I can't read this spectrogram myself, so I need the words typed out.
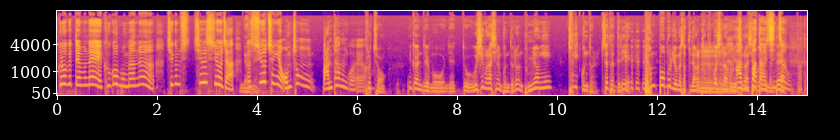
그렇기 때문에 그거 보면은 지금 수- 실수요자, 그러니까. 수요층이 엄청 많다는 거예요. 그렇죠. 그러니까 이제 뭐 이제 또 의심을 하시는 분들은 분명히 투기꾼들, 투자자들이 편법을 이용해서 분양을 받을 음. 것이라고 예측을 아못 하시는 분이 있는데 진짜로 못 받아.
